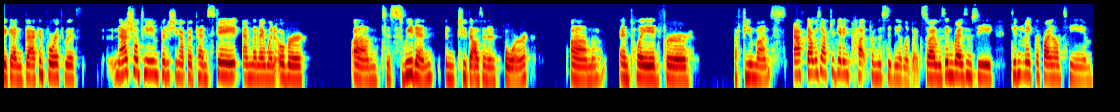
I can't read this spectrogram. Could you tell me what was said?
again back and forth with national team, finishing up at Penn State, and then I went over um, to Sweden in 2004 um, and played for a few months. After, that was after getting cut from the Sydney Olympics. So I was in residency, didn't make the final team.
